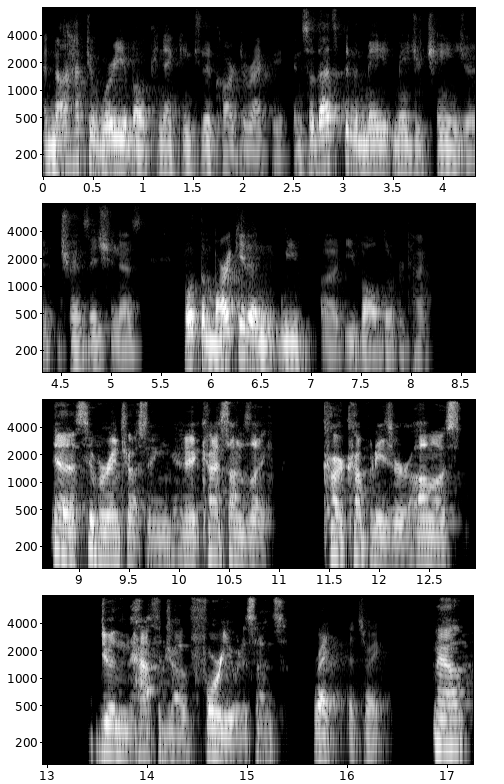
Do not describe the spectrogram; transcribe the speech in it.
and not have to worry about connecting to the car directly. And so that's been the ma- major change and transition as both the market and we've uh, evolved over time. Yeah, that's super interesting. And it kind of sounds like car companies are almost doing half the job for you in a sense. Right, that's right. Now,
